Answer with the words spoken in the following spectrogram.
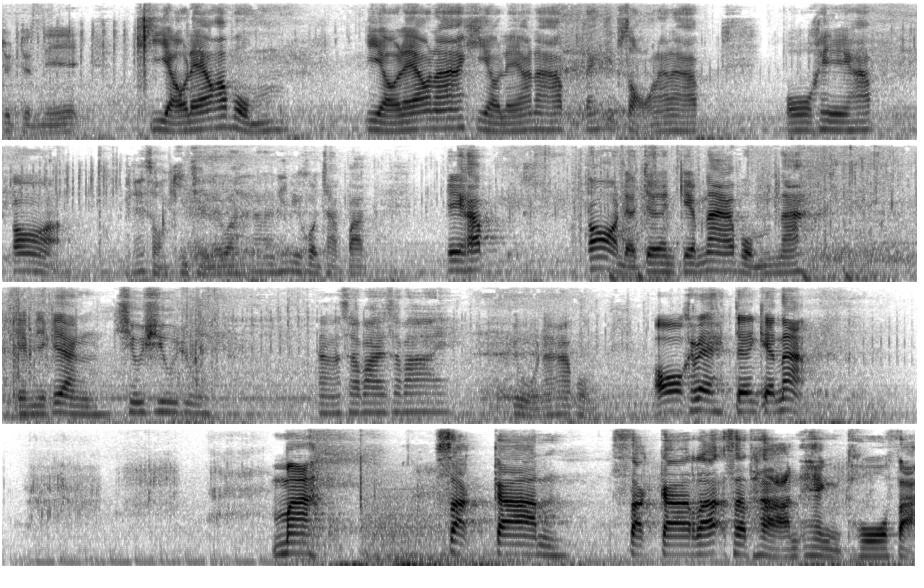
จุดจุดนี้ เขียวแล้วครับผม เขียวแล้วนะ เขียวแล้วนะครับแรงสิบสองแล้วนะครับ โอเคครับ ก็ไม่ได้สองขีดเฉยเลยว่ะทั้งที่มีคนชักปักโอเคครับ ก็เดี๋ยวเจอกันเกมหน้าครับผมนะ เกมนี้ก็ยังชิวๆอยู่ยังสบายๆอยู่นะครับผม โอเค เจอกันเกมหน้า มาสักการ สักการะสถานแห่งโทสะ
